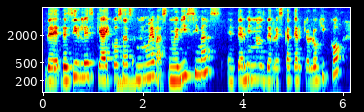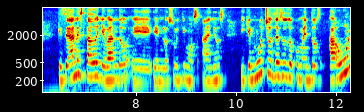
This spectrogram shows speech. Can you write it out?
de decirles que hay cosas nuevas, nuevísimas en términos de rescate arqueológico que se han estado llevando eh, en los últimos años y que muchos de esos documentos aún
